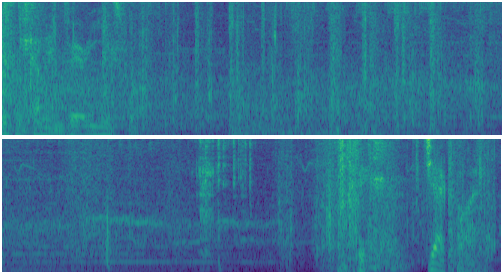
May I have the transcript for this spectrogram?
This will come in very useful. Jackpot.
